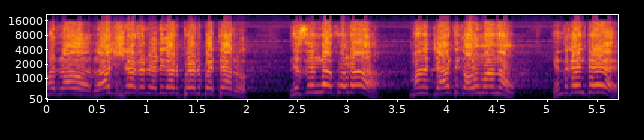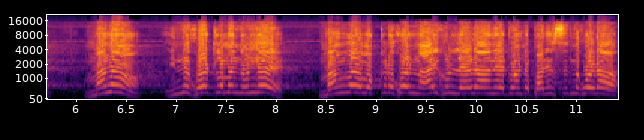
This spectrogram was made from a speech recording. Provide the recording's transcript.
మరి రా- రాజశేఖర రెడ్డి గారు పేరు పెట్టారు. నిజంగా కూడా మన జాతికి అవమానం. ఎందుకంటే మనం ఇన్ని కోట్ల మంది ఉండే మనలో ఒక్కడు కూడా నాయకులు లేడా అనేటువంటి పరిస్థితిని కూడా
